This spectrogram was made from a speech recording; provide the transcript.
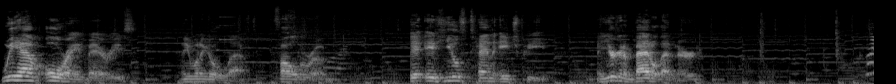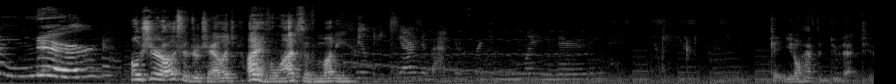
We have Oran berries. And you want to go left. Follow the road. It, it heals 10 HP. And you're gonna battle that nerd. Nerd. Oh sure, I'll accept your challenge. I have lots of money. Nobody cares about your freaking money, nerdy. Okay, you don't have to do that too.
